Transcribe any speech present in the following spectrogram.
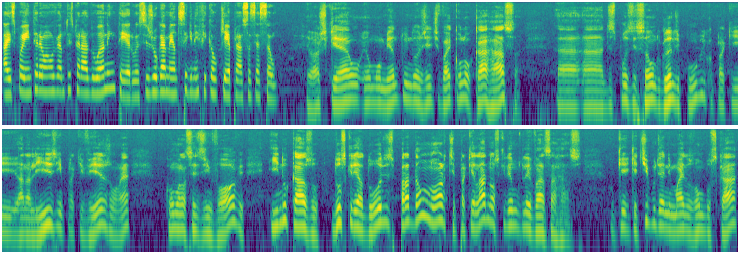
A Expo Inter é um evento esperado o ano inteiro. Esse julgamento significa o que para a associação? Eu acho que é um, é momento em que a gente vai colocar a raça à, à disposição do grande público para que analisem, para que vejam né, como ela se desenvolve e no caso dos criadores para dar um norte para que lá nós queremos levar essa raça o que, que, tipo de animais nós vamos buscar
